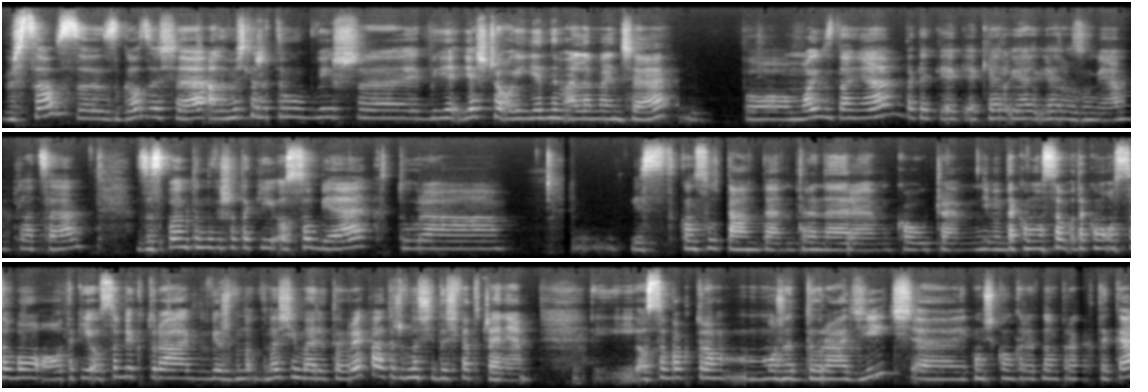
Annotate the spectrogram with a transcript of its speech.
Wiesz co, z, zgodzę się, ale myślę, że ty mówisz e, jakby je, jeszcze o jednym elemencie, bo moim zdaniem, tak jak, jak, jak ja, ja, ja rozumiem pracę z zespołem, ty mówisz o takiej osobie, która jest konsultantem, trenerem, coachem, nie wiem, taką, oso- taką osobą, o takiej osobie, która wiesz, wno- wnosi merytorykę, ale też wnosi doświadczenie. I osoba, która może doradzić e, jakąś konkretną praktykę,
